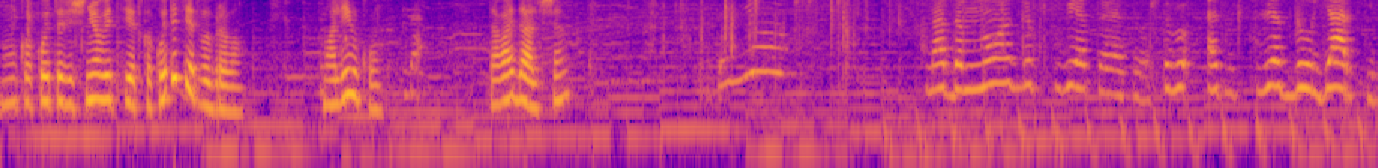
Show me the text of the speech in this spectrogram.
Ну, какой-то вишневый цвет. Какой ты цвет выбрала? Малинку? Да. Давай дальше. Надо много цвета этого, чтобы этот цвет был ярким.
